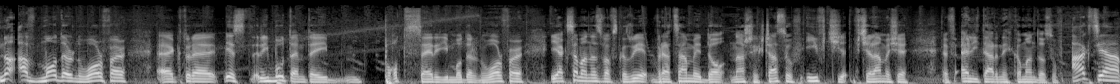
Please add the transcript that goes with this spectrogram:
No a w Modern Warfare, e, które jest rebootem tej pod serii Modern Warfare. Jak sama nazwa wskazuje, wracamy do naszych czasów i wci wcielamy się w elitarnych komandosów. Akcja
